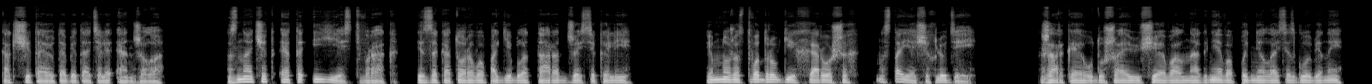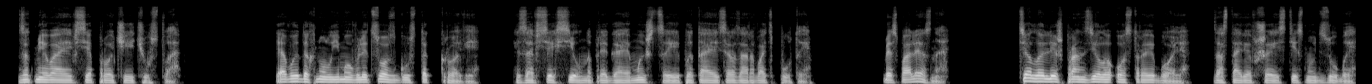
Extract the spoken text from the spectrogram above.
как считают обитатели Энджело. Значит, это и есть враг, из-за которого погибла Тара Джессика Ли и множество других хороших, настоящих людей. Жаркая удушающая волна гнева поднялась из глубины, затмевая все прочие чувства. Я выдохнул ему в лицо сгусток крови, изо всех сил напрягая мышцы и пытаясь разорвать путы. Бесполезно. Тело лишь пронзило острая боль, заставившая стиснуть зубы.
